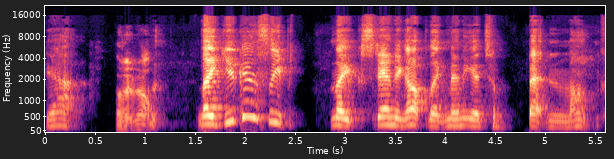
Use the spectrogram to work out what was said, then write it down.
Yeah. but I don't. Like you can sleep like standing up like many a Tibetan monk,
